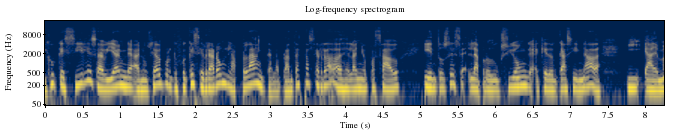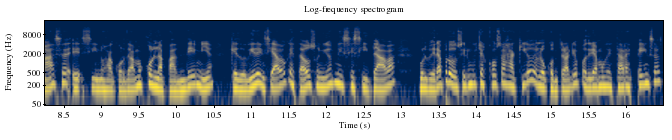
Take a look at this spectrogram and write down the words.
dijo que sí les habían anunciado porque fue que cerraron la planta. La planta está cerrada desde el año pasado y entonces la producción quedó en casi nada. Y además, eh, si nos acordamos con la pandemia, quedó evidenciado que Estados Unidos necesitaba volver a producir muchas cosas aquí o de lo contrario podríamos estar a expensas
